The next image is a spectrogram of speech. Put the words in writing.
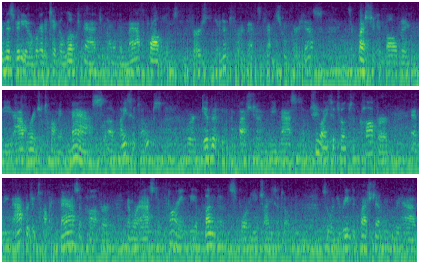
In this video, we're going to take a look at one of the math problems in the first unit for Advanced Chemistry 30S. It's a question involving the average atomic mass of isotopes. We're given the question the masses of two isotopes of copper and the average atomic mass of copper, and we're asked to find the abundance for each isotope. So when you read the question, we have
